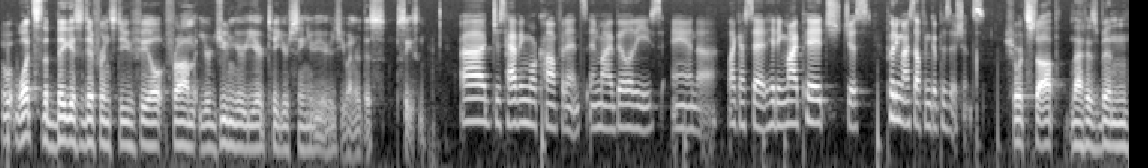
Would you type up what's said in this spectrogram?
What's the biggest difference do you feel from your junior year to your senior year as you enter this season? Uh, just having more confidence in my abilities, and uh, like I said, hitting my pitch, just putting myself in good positions. Shortstop, that has been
